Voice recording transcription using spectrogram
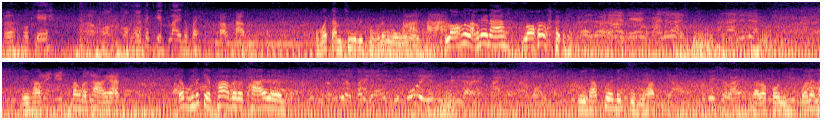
เออโอเคเดี๋ยวจะเก็บไล่ลงไป ครับครับผมว่าจำชื่อไม่ถูกแล้วงงเลยหารอข้างหลังด้วยนะรอข้างหลังได้เลยไปเลยได้เรื่อยนี่ครับท่านประธานครับแล้วผมจะเก็บภาพไปกระท้ายเลยนี่ครับเพื่อนในกลุ่มครับแต่ละคนวัฒน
